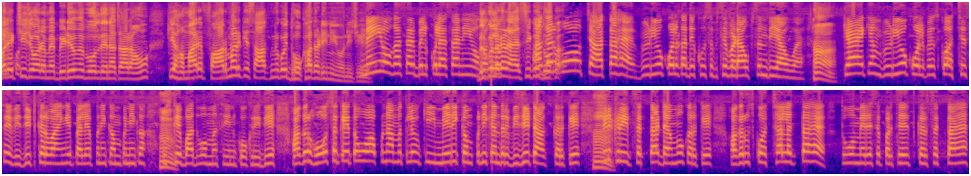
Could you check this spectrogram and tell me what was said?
और एक चीज़ और मैं वीडियो में बोल देना चाह रहा हूँ की हमारे फार्मर के साथ में कोई धोखाधड़ी नहीं होनी चाहिए। नहीं होगा सर बिल्कुल ऐसा नहीं होगा। बिल्कुल, तो अगर ऐसी कोई अगर वो चाहता है वीडियो कॉल का देखो सबसे बड़ा ऑप्शन दिया हुआ है। हाँ। क्या है कि हम वीडियो कॉल पे उसको अच्छे से विज़िट करवाएँगे पहले अपनी कंपनी का हम्म। उसके बाद वो मशीन को खरीदिए। अगर हो सके तो वो अपना मतलब कि मेरी कंपनी के अंदर विज़िट करके हम्म। फिर खरीद सकता है डेमो करके। अगर उसको अच्छा लगता है तो वो मेरे से परचेज कर सकता है।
